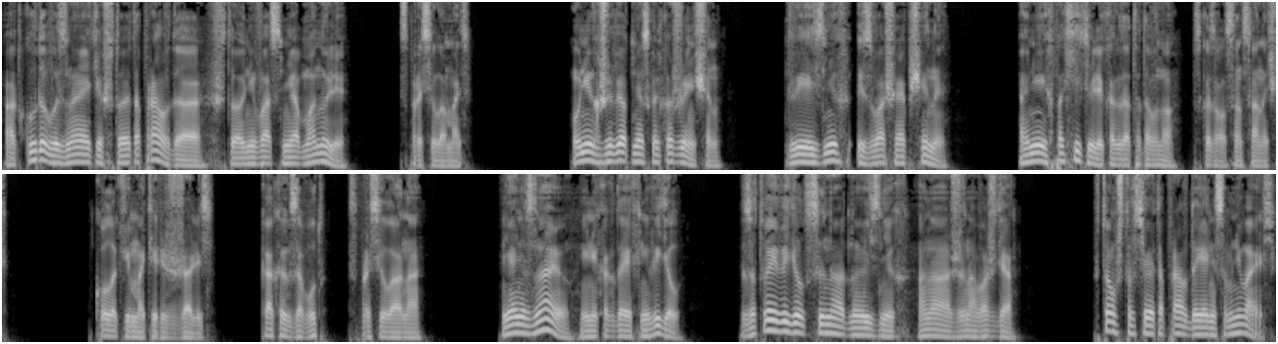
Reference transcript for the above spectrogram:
«Откуда вы знаете, что это правда, что они вас не обманули?» — спросила мать. «У них живет несколько женщин. Две из них из вашей общины. Они их похитили когда-то давно», — сказал Сансаныч. Кулаки матери сжались. «Как их зовут?» — спросила она. «Я не знаю и никогда их не видел. Зато я видел сына одной из них, она жена вождя. В том, что все это правда, я не сомневаюсь.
